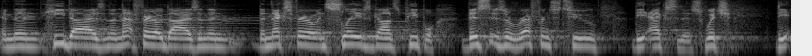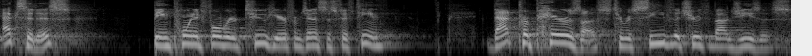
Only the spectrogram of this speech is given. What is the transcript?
and then he dies, and then that Pharaoh dies, and then the next Pharaoh enslaves God's people. This is a reference to the Exodus, which the Exodus, being pointed forward to here from Genesis 15, that prepares us to receive the truth about Jesus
